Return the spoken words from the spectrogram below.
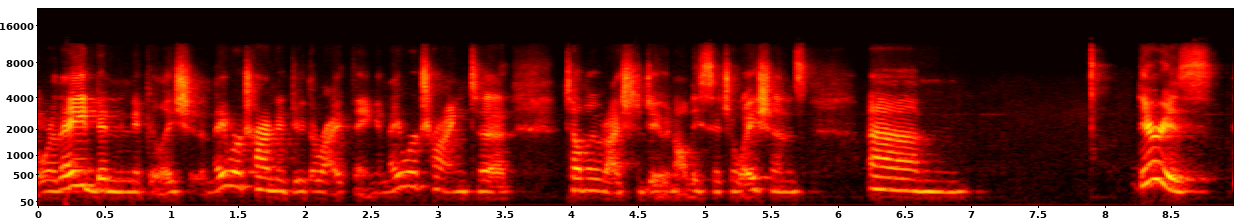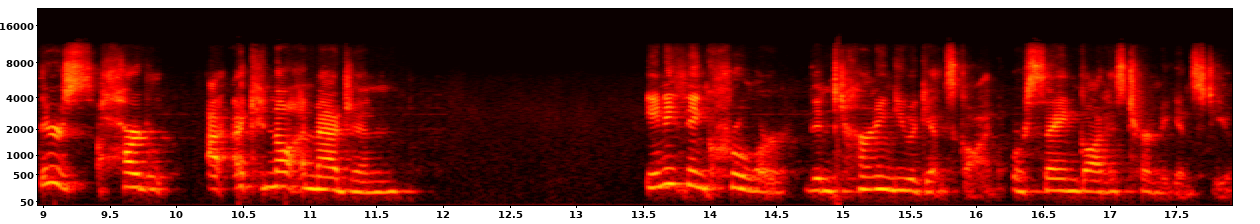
where they'd been manipulation and they were trying to do the right thing and they were trying to tell me what I should do in all these situations um, there is there's hard I, I cannot imagine anything crueler than turning you against God or saying God has turned against you.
